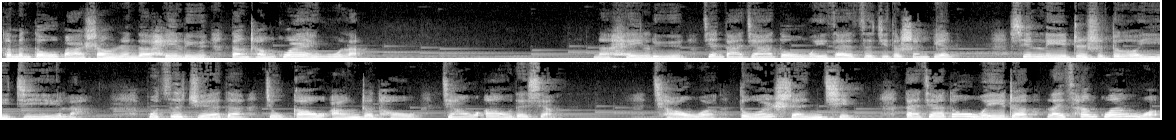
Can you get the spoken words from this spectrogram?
他们都把商人的黑驴当成怪物了。那黑驴见大家都围在自己的身边，心里真是得意极了，不自觉的就高昂着头，骄傲的想：“瞧我多神气！”大家都围着来参观我。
